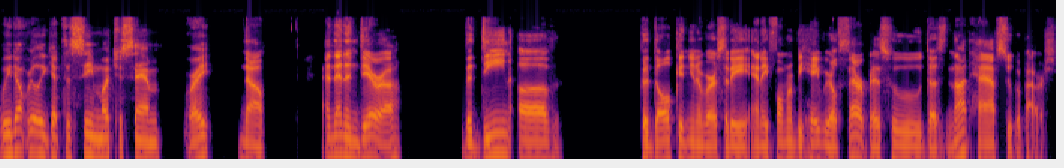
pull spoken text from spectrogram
we don't really get to see much of Sam, right? no. And then Indira, the dean of Godolkin University and a former behavioral therapist who does not have superpowers.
